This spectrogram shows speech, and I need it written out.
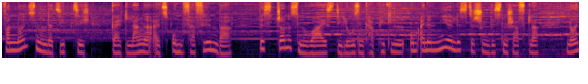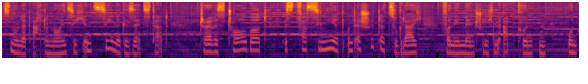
von 1970 galt lange als unverfilmbar, bis Jonathan Wise die losen Kapitel um einen nihilistischen Wissenschaftler 1998 in Szene gesetzt hat – Travis Talbot ist fasziniert und erschüttert zugleich von den menschlichen Abgründen und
